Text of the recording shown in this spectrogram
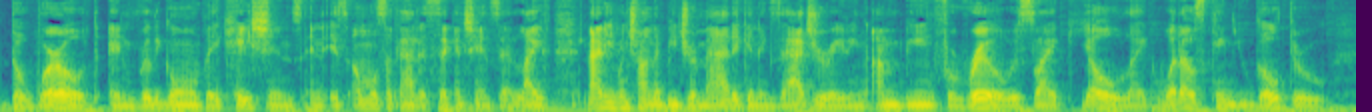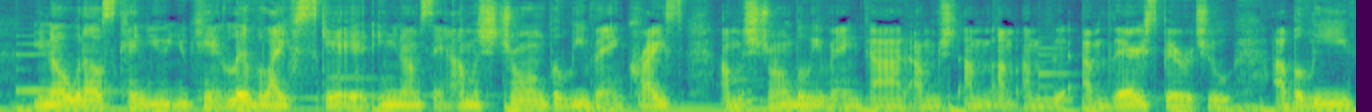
the world and really go on vacations. And it's almost like I had a second chance at life. Not even trying to be dramatic and exaggerating. I'm being for real. It's like, yo, like, what else can you go through? You know, what else can you you can't live life scared. And you know what I'm saying? I'm a strong believer in Christ. I'm a strong believer in God. I'm I'm I'm I'm, I'm very spiritual. I believe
